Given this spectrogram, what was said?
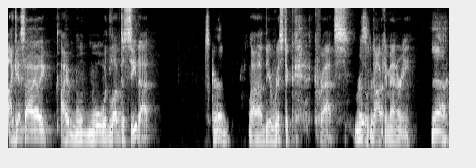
I guess I I w- would love to see that. It's good. Uh, the Aristocrats, the documentary. Yeah.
